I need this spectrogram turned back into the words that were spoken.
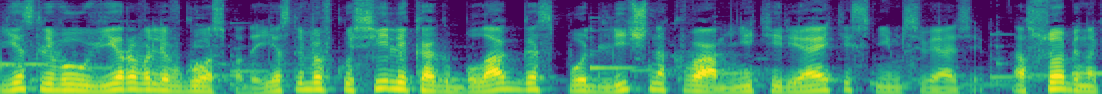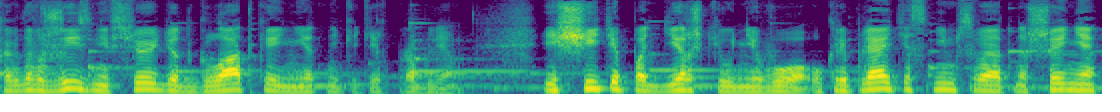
если вы уверовали в Господа, если вы вкусили, как благ Господь лично к вам, не теряйте с Ним связи. Особенно, когда в жизни все идет гладко и нет никаких проблем. Ищите поддержки у Него, укрепляйте с Ним свои отношения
